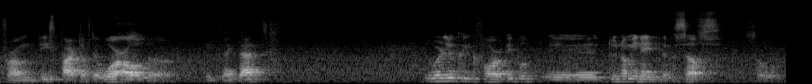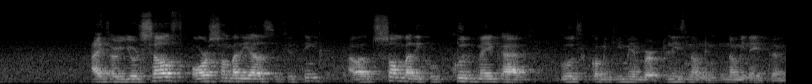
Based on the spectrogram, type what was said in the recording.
from this part of the world or things like that. We're looking for people uh, to nominate themselves. So either yourself or somebody else. If you think about somebody who could make a good committee member, please nom nominate them.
